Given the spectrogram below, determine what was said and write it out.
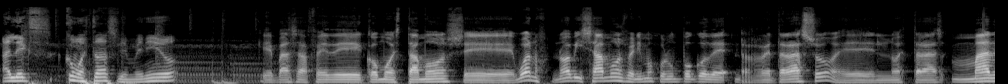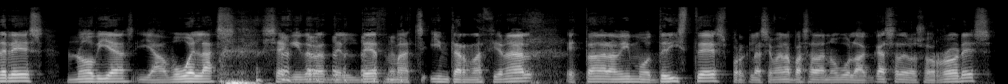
Alex, ¿cómo estás? Bienvenido. ¿Qué pasa, Fede? ¿Cómo estamos? Eh, bueno, no avisamos, venimos con un poco de retraso. Eh, nuestras madres, novias y abuelas seguidoras del Deathmatch Internacional están ahora mismo tristes porque la semana pasada no hubo la Casa de los Horrores,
